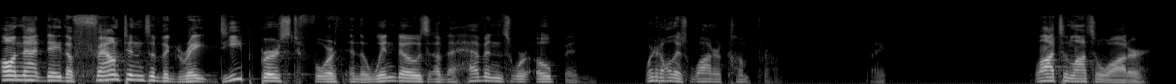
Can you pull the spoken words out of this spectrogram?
On that day, the fountains of the great deep burst forth, and the windows of the heavens were open. Where did all this water come from? Right? Lots and lots of water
